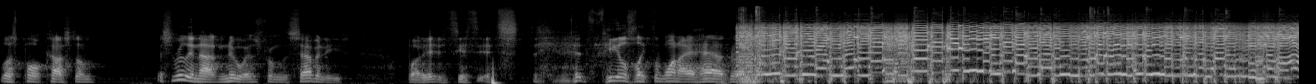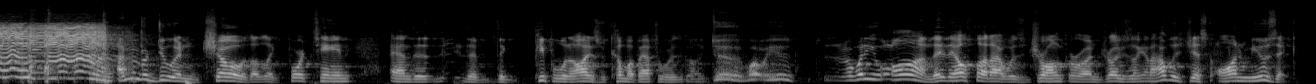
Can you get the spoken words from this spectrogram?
Les Paul Custom. It's really not new, it's from the 70s but it's, it's, it's it feels like the one I have. I remember doing shows. I was like 14, and the the, the people in the audience would come up afterwards and go, like, "Dude, what were you? What are you on?" They they all thought I was drunk or on drugs, and I was just on music.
